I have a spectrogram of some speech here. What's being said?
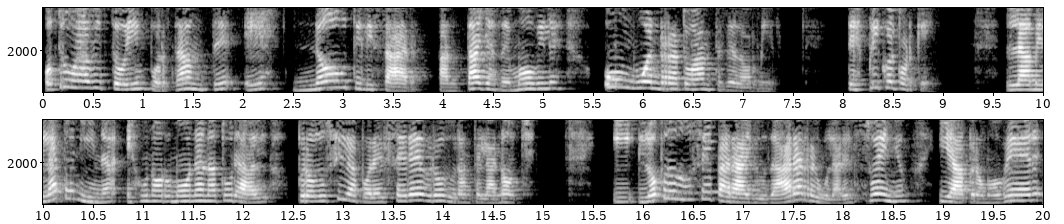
Otro hábito importante es no utilizar pantallas de móviles un buen rato antes de dormir. Te explico el por qué. La melatonina es una hormona natural producida por el cerebro durante la noche y lo produce para ayudar a regular el sueño y a promover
